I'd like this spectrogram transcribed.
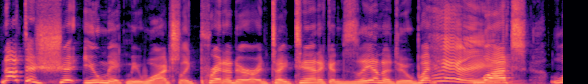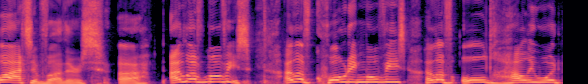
Not the shit you make me watch, like Predator and Titanic and Xanadu, but Hey! lots, lots of others. Uh, I love movies. I love quoting movies. I love old Hollywood.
